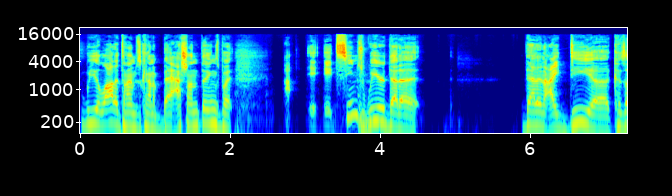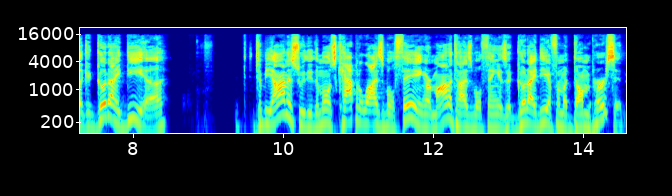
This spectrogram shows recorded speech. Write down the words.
we a lot of times kind of bash on things, but it, it seems weird that a that an idea because like a good idea. To be honest with you, the most capitalizable thing or monetizable thing is a good idea from a dumb person.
